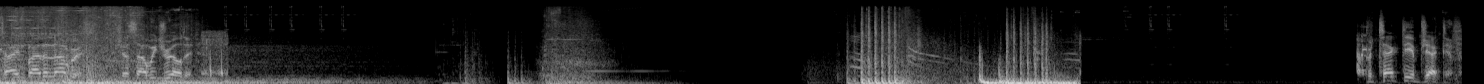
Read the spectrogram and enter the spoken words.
Tighten by the numbers. Just how we drilled it. Protect the objective.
